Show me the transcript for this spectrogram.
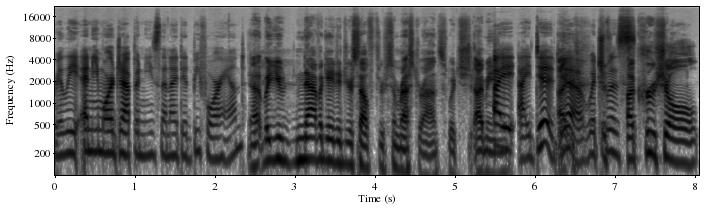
really any more Japanese than I did beforehand. Yeah, but you navigated yourself through some restaurants, which I mean, I, I did, I- yeah, which was a crucial,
